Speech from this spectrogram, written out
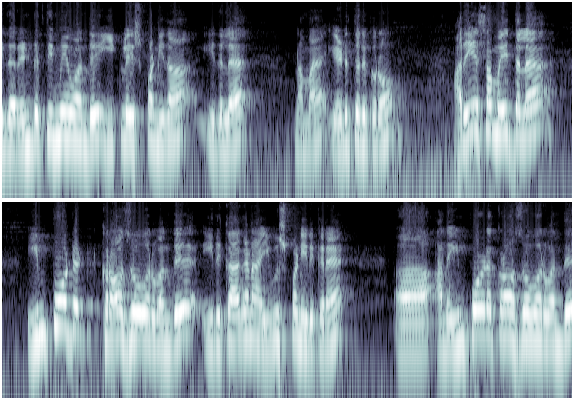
இதை ரெண்டுத்தையுமே வந்து ஈக்குவலைஸ் பண்ணி தான் இதில் நம்ம எடுத்திருக்கிறோம். அதே சமயத்தில் இம்போர்ட்டட் கிராஸ் ஓவர் வந்து இதுக்காக நான் யூஸ் பண்ணியிருக்கிறேன். அந்த இம்போர்ட்டட் கிராஸ் ஓவர் வந்து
